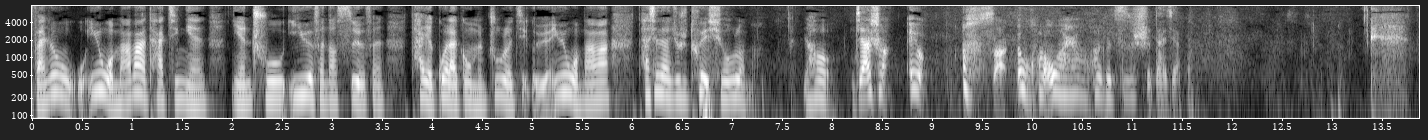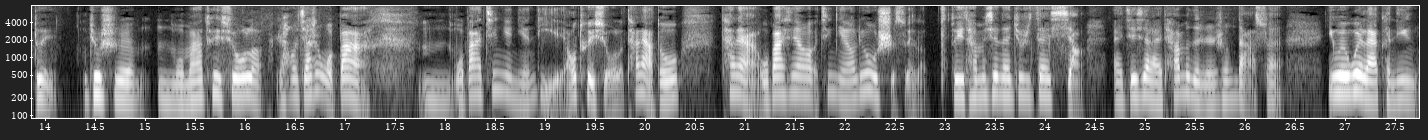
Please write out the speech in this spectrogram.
反正因为我妈妈她今年年初一月份到四月份，她也过来跟我们住了几个月，因为我妈妈她现在就是退休了嘛，然后加上，哎呦。sorry，我换我让我换个姿势，大家。对，就是嗯，我妈退休了，然后加上我爸，嗯，我爸今年年底也要退休了，他俩都，他俩，我爸现在要今年要六十岁了，所以他们现在就是在想，哎，接下来他们的人生打算，因为未来肯定，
